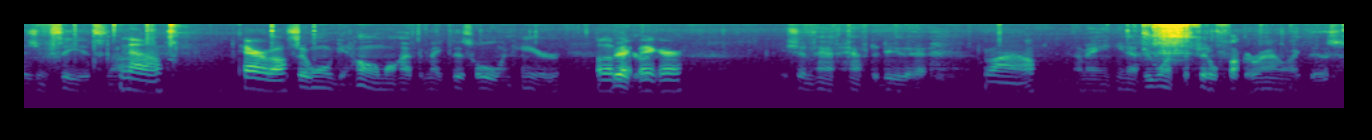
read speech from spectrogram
As you can see, it's not. No. Terrible. So when we get home, I'll have to make this hole in here. A little Bigger. bit bigger. You shouldn't have, have to do that. Wow. I mean, you know, who wants to fiddle fuck around like this?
